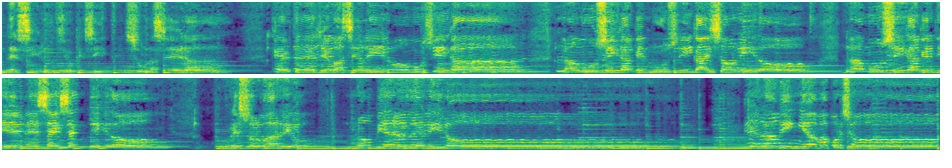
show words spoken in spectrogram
del silencio que existe en su acera, que te lleva hacia el hilo musical. La música que es música y sonido, la música que tiene seis sentidos. Por eso el barrio no pierde el hilo que la viña va por sol,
